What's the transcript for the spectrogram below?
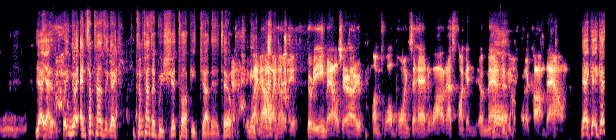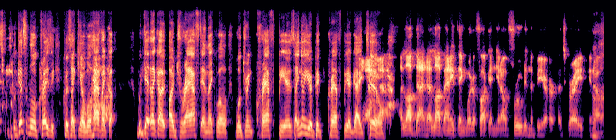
Ooh. Yeah, yeah. But, you know, and sometimes like sometimes like we should talk each other too. I, mean, I know, I know. They- Through the emails, yeah, I'm 12 points ahead. Wow, that's fucking man. Yeah. You gotta calm down. Yeah, it gets it gets a little crazy because like you know we'll have like a we get like a, a draft and like we'll we'll drink craft beers. I know you're a big craft beer guy Yeah, too. yeah. I love that. I love anything with a fucking you know fruit in the beer. That's great. You know.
